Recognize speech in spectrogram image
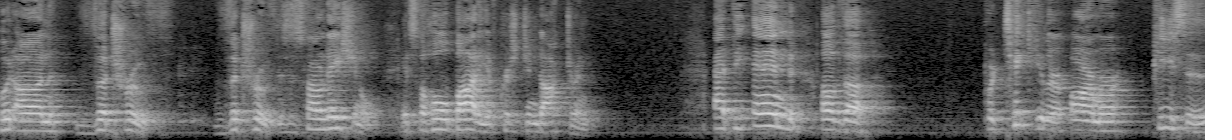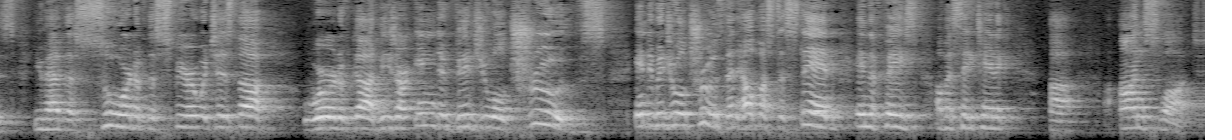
put on the truth. The truth. This is foundational, it's the whole body of Christian doctrine. At the end of the particular armor pieces, you have the sword of the Spirit, which is the Word of God. These are individual truths, individual truths that help us to stand in the face of a satanic uh, onslaught.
